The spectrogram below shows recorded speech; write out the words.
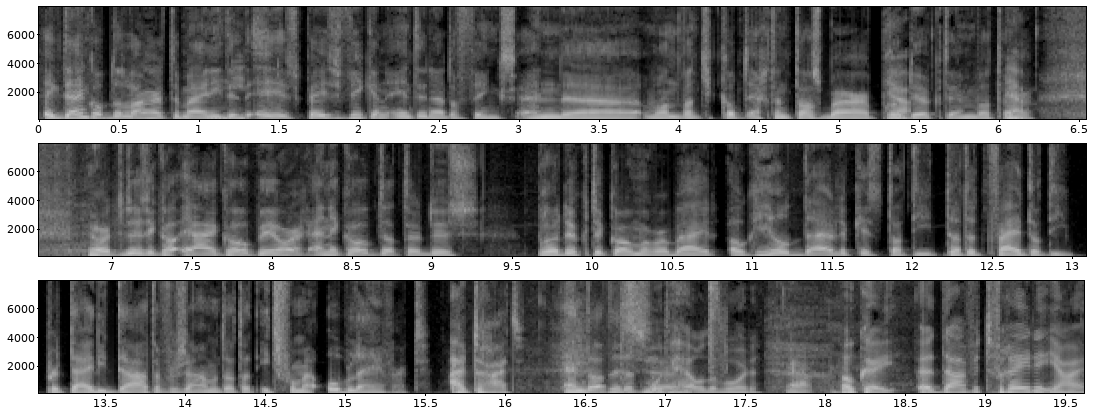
ik denk op de lange termijn niet. niet. Specifiek een Internet of Things. En, uh, want, want je koopt echt een tastbaar product en wat er. Dus ik, ja, ik hoop heel erg. En ik hoop dat er dus producten komen waarbij het ook heel duidelijk is dat, die, dat het feit dat die partij die data verzamelt, dat dat iets voor mij oplevert. Uiteraard. En dat, is, dat moet uh, helder worden. Ja. Oké, okay, uh, David tevreden? Ja, hè?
